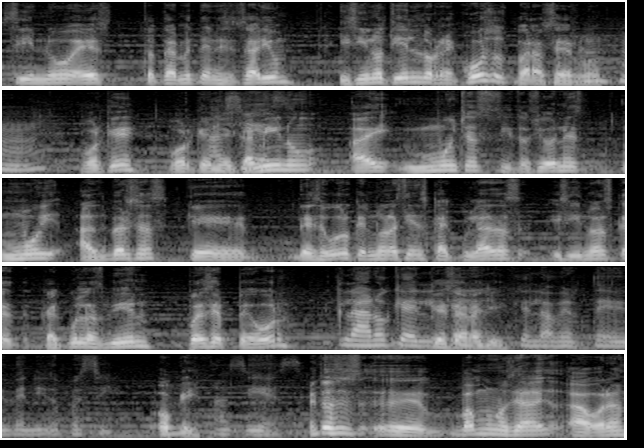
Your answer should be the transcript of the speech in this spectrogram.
si no es totalmente necesario y si no tienen los recursos para hacerlo. ¿Por qué? Porque en el camino hay muchas situaciones muy adversas que de seguro que no las tienes calculadas y si no las calculas bien, puede ser peor. Claro que el, estar allí. Que el haberte venido, pues sí. Ok. Así es. Entonces, eh, vámonos ya ahora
